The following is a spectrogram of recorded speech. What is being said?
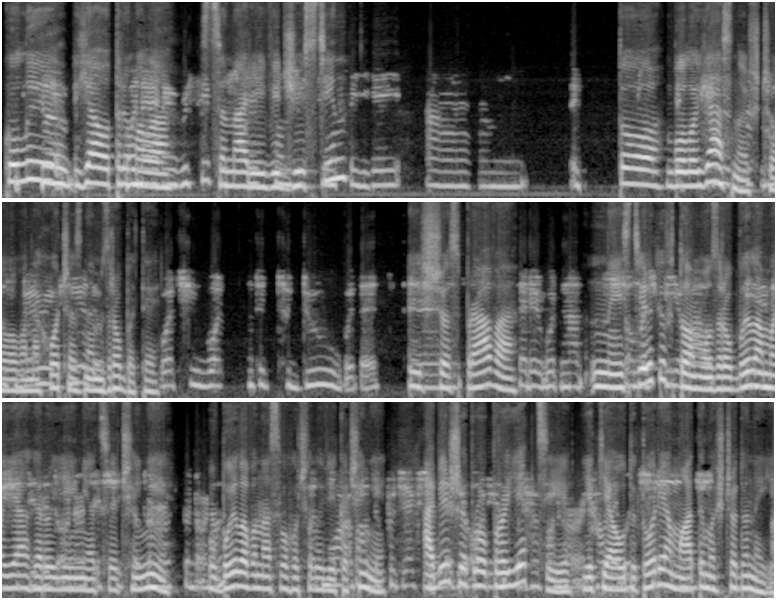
Коли я отримала сценарій від Джістін, то було ясно, що вона хоче з ним зробити. І що справа? не стільки в тому, зробила моя героїня це чи ні, убила вона свого чоловіка чи ні, а більше про проєкції, які аудиторія матиме щодо неї,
